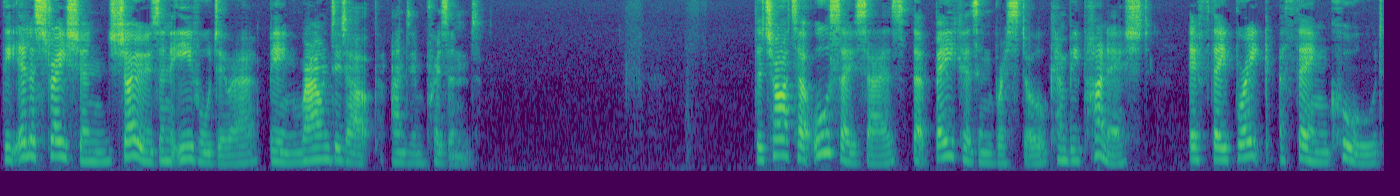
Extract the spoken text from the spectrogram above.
The illustration shows an evildoer being rounded up and imprisoned. The Charter also says that bakers in Bristol can be punished if they break a thing called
